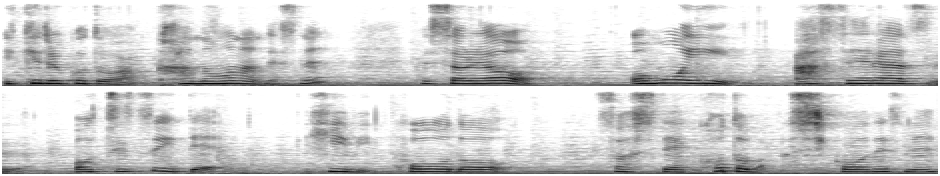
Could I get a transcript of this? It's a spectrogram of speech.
生きることは可能なんですね。でそれを思い焦らず落ち着いて日々行動そして言葉思考ですね。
